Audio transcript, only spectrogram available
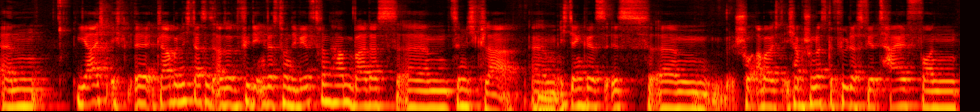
Ähm, ja, ich, ich äh, glaube nicht, dass es, also für die Investoren, die wir jetzt drin haben, war das ähm, ziemlich klar. Ähm, mhm. Ich denke, es ist ähm, schon, aber ich, ich habe schon das Gefühl, dass wir Teil von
